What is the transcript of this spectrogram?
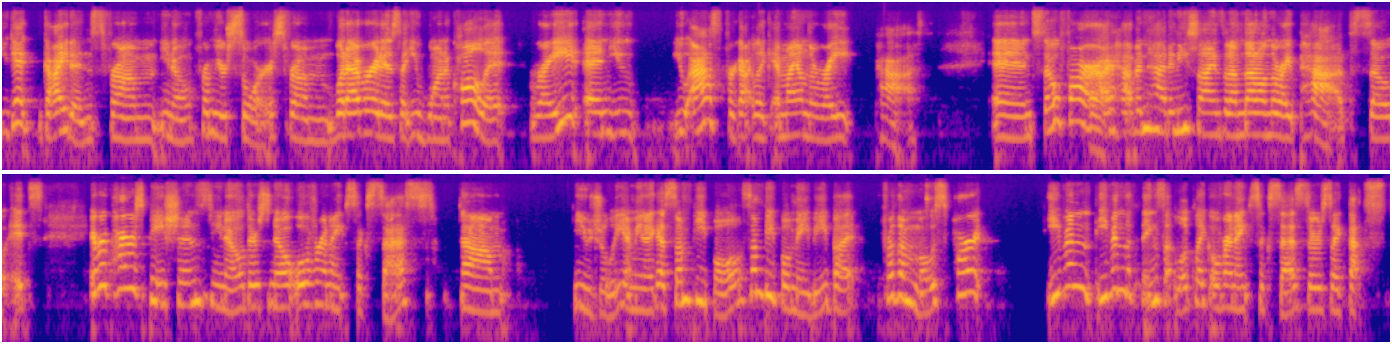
you get guidance from you know from your source from whatever it is that you want to call it right and you you ask for god like am i on the right path and so far, I haven't had any signs that I'm not on the right path. So it's, it requires patience. You know, there's no overnight success. Um, usually, I mean, I guess some people, some people maybe, but for the most part, even even the things that look like overnight success, there's like that's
